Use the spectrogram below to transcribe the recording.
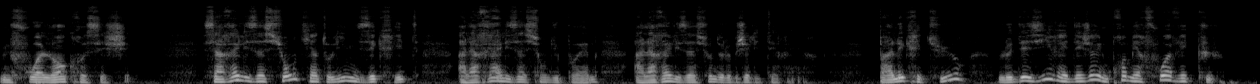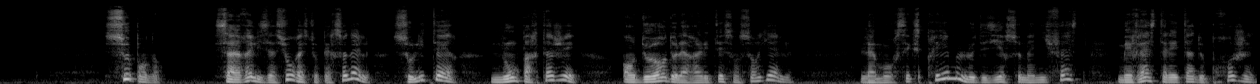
une fois l'encre séchée. Sa réalisation tient aux lignes écrites, à la réalisation du poème, à la réalisation de l'objet littéraire. Par l'écriture, le désir est déjà une première fois vécu. Cependant, sa réalisation reste personnelle, solitaire, non partagée, en dehors de la réalité sensorielle. L'amour s'exprime, le désir se manifeste, mais reste à l'état de projet.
